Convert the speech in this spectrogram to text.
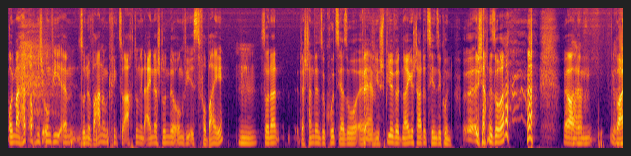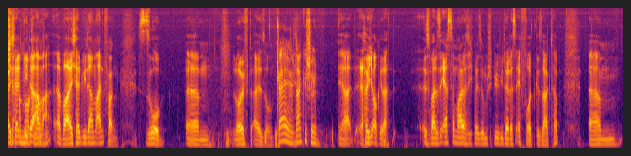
Und man hat auch nicht irgendwie ähm, so eine Warnung gekriegt, so Achtung, in einer Stunde irgendwie ist vorbei, Mhm. sondern da stand dann so kurz, ja so, äh, hier Spiel wird neu gestartet, 10 Sekunden. Äh, ich dachte mir so, ja, Ah, dann ja, war ich halt wieder am, war ich halt wieder am Anfang. So, ähm, läuft also. Geil, Dankeschön. Ja, da habe ich auch gedacht. Es war das erste Mal, dass ich bei so einem Spiel wieder das F-Wort gesagt habe. Ähm,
